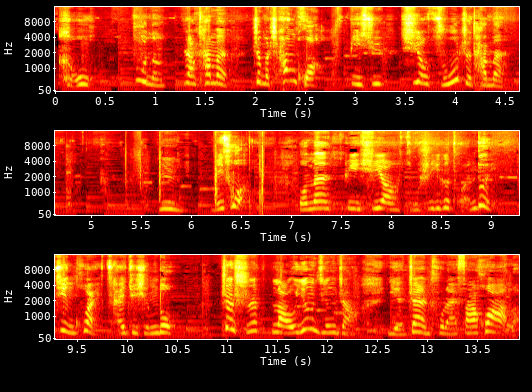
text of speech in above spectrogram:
可恶，不能让他们这么猖狂，必须需要阻止他们。嗯，没错，我们必须要组织一个团队，尽快采取行动。这时，老鹰警长也站出来发话了。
